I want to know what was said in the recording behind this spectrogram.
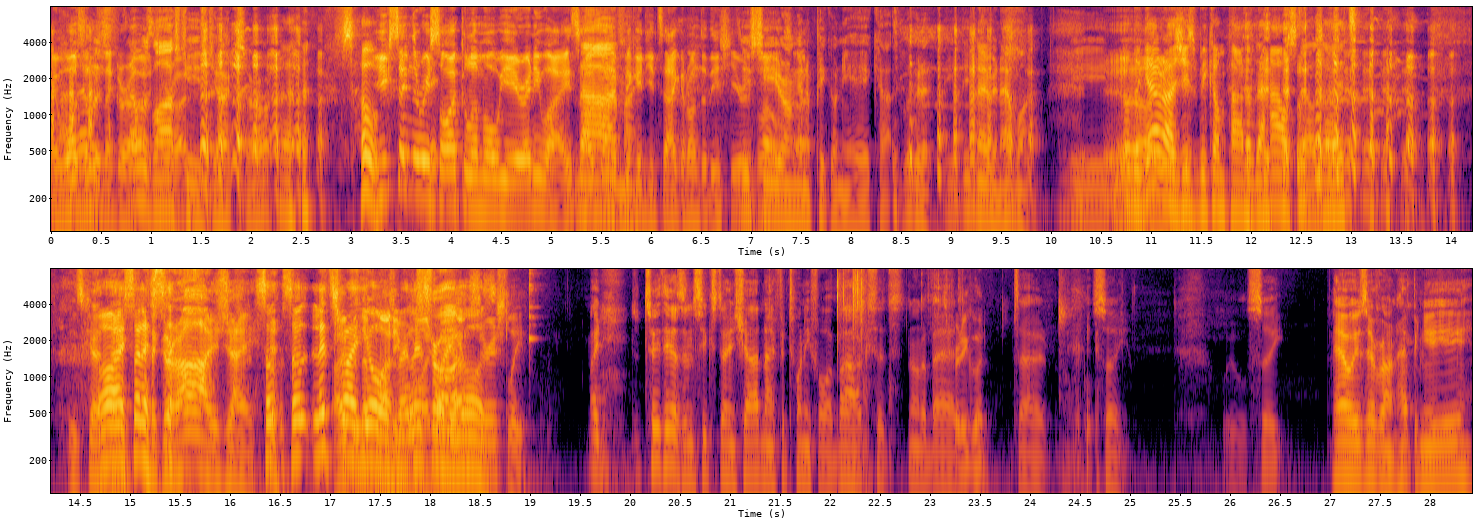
It wasn't in the garage. That was last right? year's jokes. All right. So You seem to recycle them all year anyway, so I kind of figured you'd take it onto this year This as well. year, I'm so. going to pick on your haircut. Look at it. You didn't even have one. You- well, the garage has become part of the house now. So, it's, It's got All right, so let's- the garage, eh? so so let's Open try the yours, man. Let's try yours. Seriously, Mate, 2016 Chardonnay for 25 bucks. It's not a bad. pretty good. So we'll see. We will see. How is everyone? Happy New Year.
